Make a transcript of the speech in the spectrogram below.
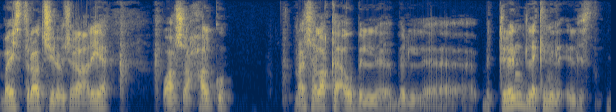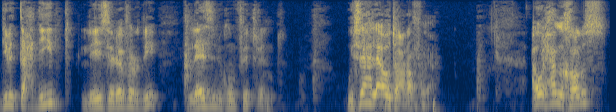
my strategy اللي بشتغل عليها وهشرحها لكم مالهاش علاقة قوي بال بال آه، بالترند لكن دي بالتحديد lazy river دي لازم يكون في ترند. وسهل قوي تعرفه يعني. أول حاجة خالص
